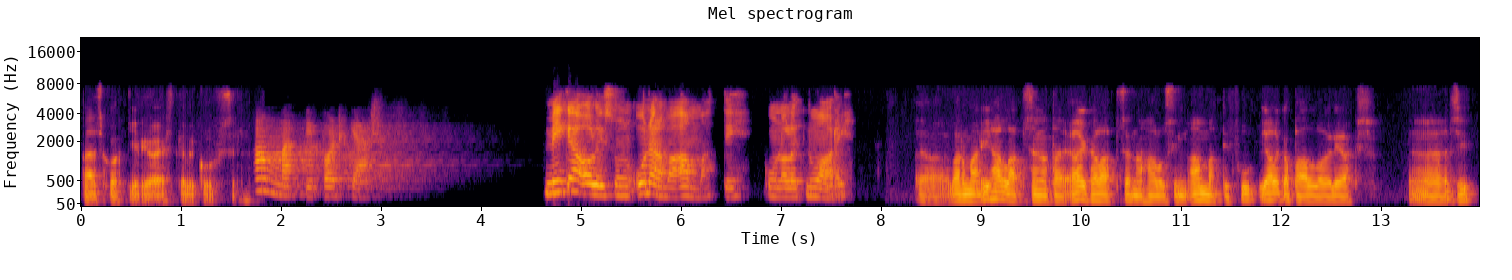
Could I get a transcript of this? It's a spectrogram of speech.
Pääskokirjoja ja sitten kävi kurssilla. Ammattipodcast. Mikä oli sun unelma-ammatti, kun olit nuori? Varmaan ihan lapsena tai aika lapsena halusin ammatti jalkapalloilijaksi. Sitten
